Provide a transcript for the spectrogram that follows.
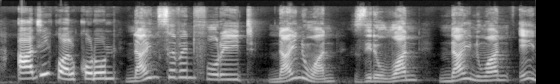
আজই কল করুন। Nine seven four eight nine one zero one nine one এই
